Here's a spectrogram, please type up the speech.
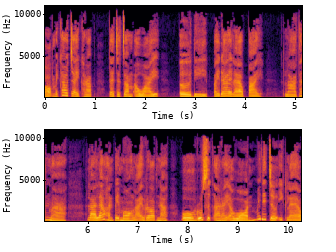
บอกไม่เข้าใจครับ แต่จะจำเอาไว้ เออดี ไปได้แล้วไป ลาท่านมา ลาแล้วหันไปมองหลายรอบนะ โอ้ รู้สึกอะไรอาวรไม่ได้เจออีกแล้ว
